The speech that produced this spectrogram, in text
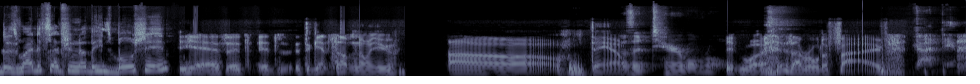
does my deception know that he's bullshitting? Yeah, it's it's it's, it's against something on you. Oh damn! That was a terrible roll. It was. I rolled a five. God damn.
